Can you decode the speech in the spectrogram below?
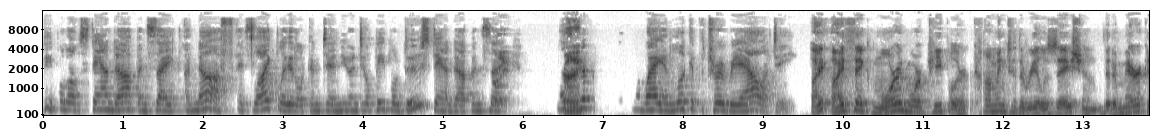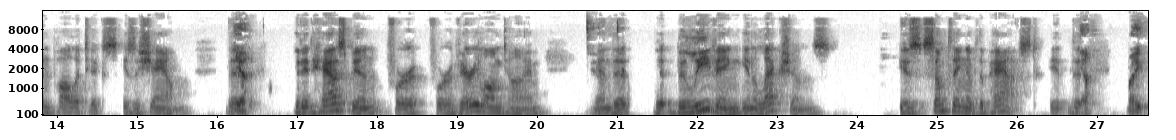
People don't stand up and say enough. It's likely it'll continue until people do stand up and say, right. "Let's right. rip away and look at the true reality." I, I think more and more people are coming to the realization that American politics is a sham. That, yeah. that it has been for for a very long time, yeah. and that that believing in elections is something of the past. It, yeah, right.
